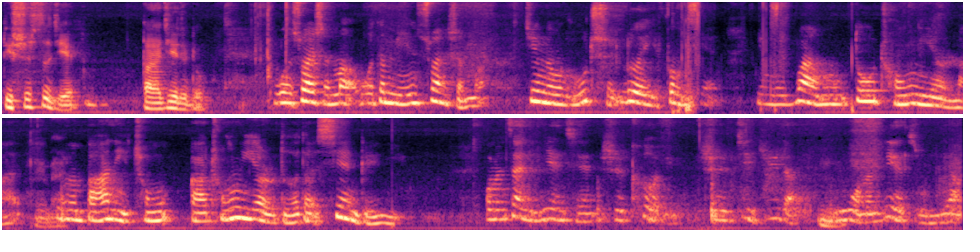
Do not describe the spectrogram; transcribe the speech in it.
第十四节，大家接着读。我算什么？我的民算什么？竟能如此乐意奉献？因为万物都从你而来，我们把你从把从你而得的献给你。我们在你面前是客旅，是寄居的，与我们列祖一样。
